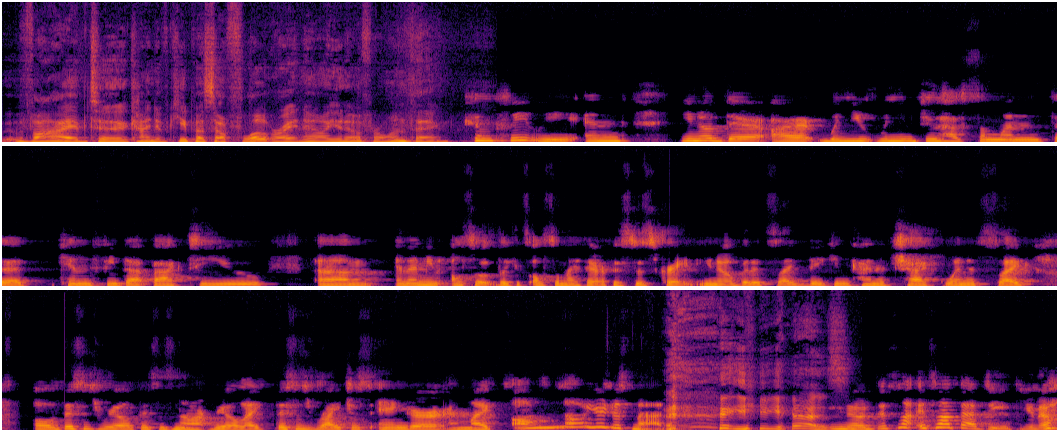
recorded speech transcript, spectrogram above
vibe to kind of keep us afloat right now you know for one thing Completely. And you know, there are when you when you do have someone that can feed that back to you, um, and I mean also like it's also my therapist is great, you know, but it's like they can kind of check when it's like, oh, this is real, this is not real, like this is righteous anger, and like, oh no, you're just mad. yes. You know, it's not it's not that deep, you know.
